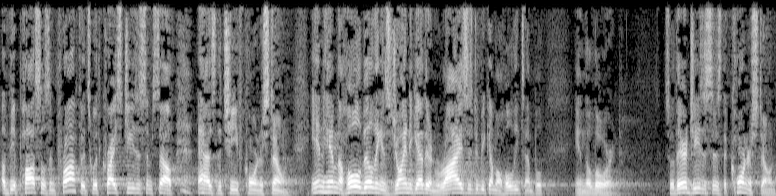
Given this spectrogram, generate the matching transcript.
of the apostles and prophets with Christ Jesus himself as the chief cornerstone. In him, the whole building is joined together and rises to become a holy temple in the Lord. So there, Jesus is the cornerstone.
